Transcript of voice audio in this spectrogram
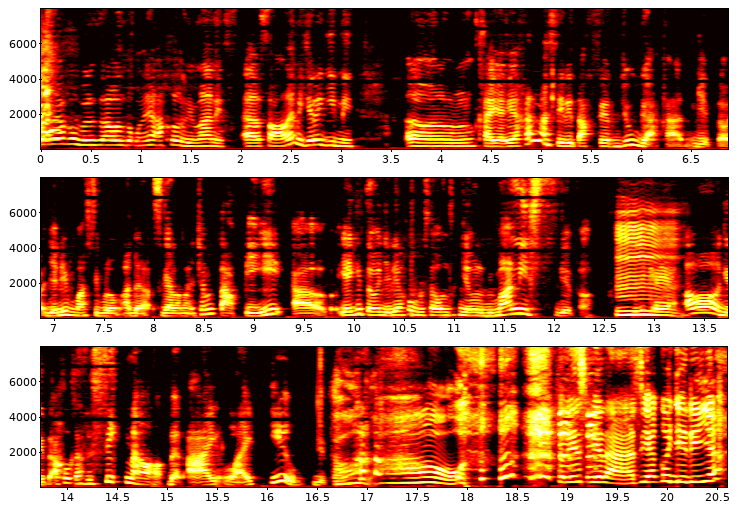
Tapi aku berusaha untuk aku lebih manis. Uh, soalnya mikirnya gini, um, kayak ya kan masih ditaksir juga kan gitu. Jadi masih belum ada segala macam. Tapi uh, ya gitu. Jadi aku berusaha untuk jauh lebih manis gitu. Hmm. Jadi kayak oh gitu. Aku kasih signal that I like you gitu. Oh wow. terinspirasi aku jadinya.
